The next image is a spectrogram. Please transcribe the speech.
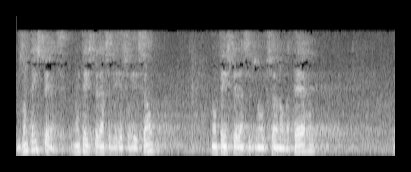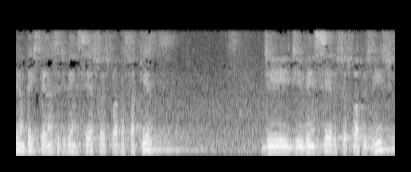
Eles não têm esperança. Não têm esperança de ressurreição, não têm esperança de novo céu e nova terra, e não têm esperança de vencer suas próprias fraquezas, de, de vencer os seus próprios vícios,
